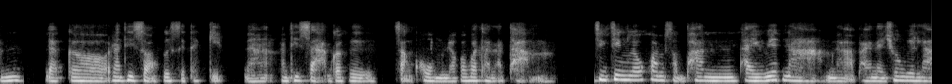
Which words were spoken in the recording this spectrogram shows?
ร แล้วก็ด้านที่ 2 คือเศรษฐกิจนะฮะอันที่ 3 ก็คือสังคมแล้วก็วัฒนธรรม จริงๆ แล้วความสัมพันธ์ไทยเวียดนามนะภายในช่วงเวลา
